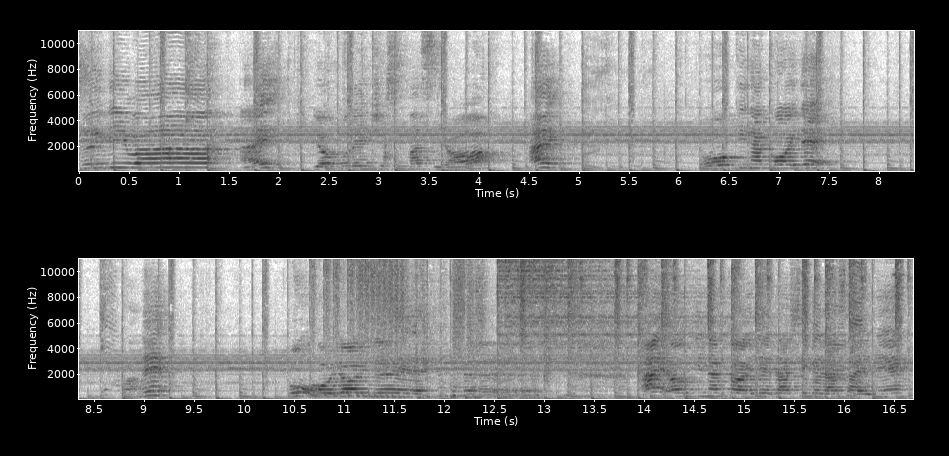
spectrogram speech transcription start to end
次ははい横練習しますよ。はい。大きな声で。まねお早いね。はい大きな声で出してくださいね。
